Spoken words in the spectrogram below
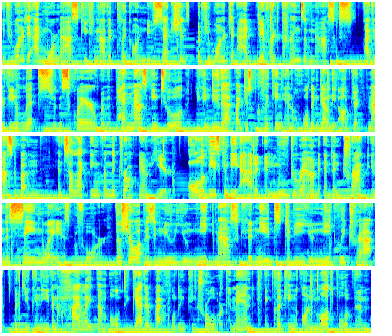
If you wanted to add more masks, you can either click on new sections, but if you wanted to add different kinds of masks, either the ellipse or the square or the pen masking tool, you can do that by just clicking and holding down the object mask button and selecting from the drop down here. All of these can be added and moved around and then tracked in the same way as before. They'll show up as a new unique mask that needs to be uniquely tracked, but you can even highlight them all together by holding control or command and clicking on multiple of them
